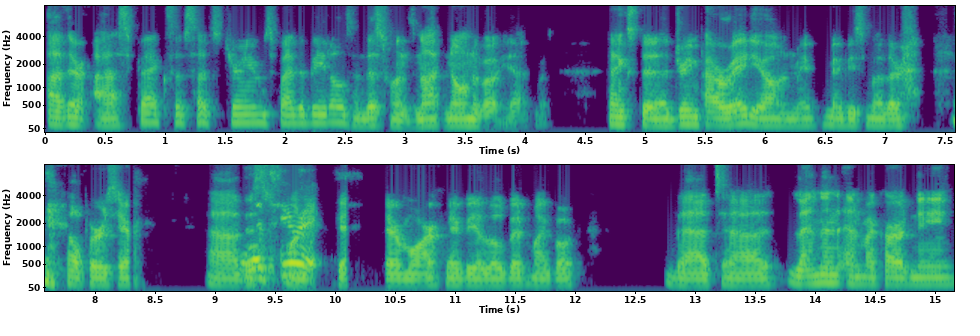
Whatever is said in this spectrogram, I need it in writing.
other aspects of such dreams by the Beatles. And this one's not known about yet. But thanks to Dream Power Radio and maybe, maybe some other helpers here. Uh, this Let's hear it. There more, maybe a little bit my book that uh, Lennon and McCartney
